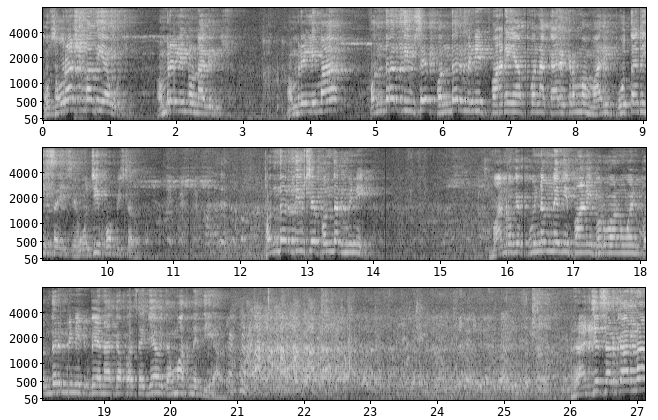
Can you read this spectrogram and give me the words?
હું સૌરાષ્ટ્રમાંથી આવું છું. અમરેલીનો નાગરિક છું. અમરેલીમાં પંદર દિવસે પંદર મિનિટ પાણી આપવાના કાર્યક્રમમાં મારી પોતાની સહી છે. હું ચીફ ઓફિસર હતો. પંદર દિવસે પંદર મિનિટ. માનો કે પૂનમ નદી પાણી ભરવાનું હોય ને પંદર મિનિટ બે નાકા પાસે ગયા હોય તો અમાહ દી આવે. રાજ્ય સરકારના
